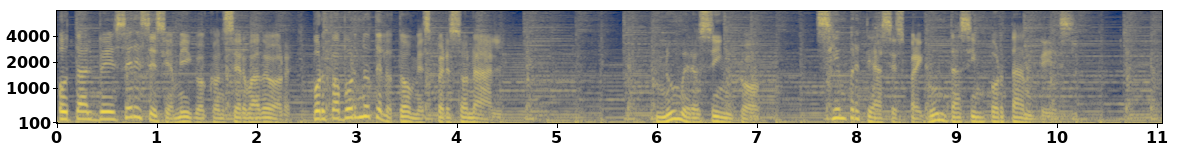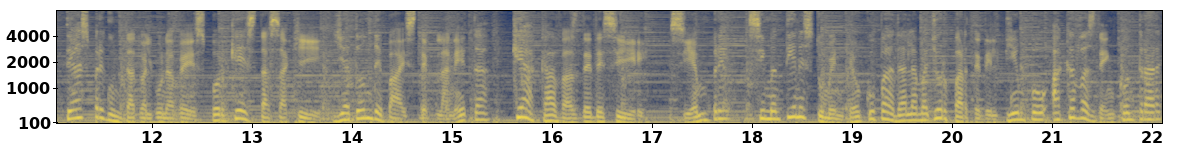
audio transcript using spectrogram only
O tal vez eres ese amigo conservador. Por favor no te lo tomes personal. Número 5. siempre te haces preguntas importantes. ¿Te has preguntado alguna vez por qué estás aquí y a dónde va este planeta? ¿Qué acabas de decir? Siempre, si mantienes tu mente ocupada la mayor parte del tiempo, acabas de encontrar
